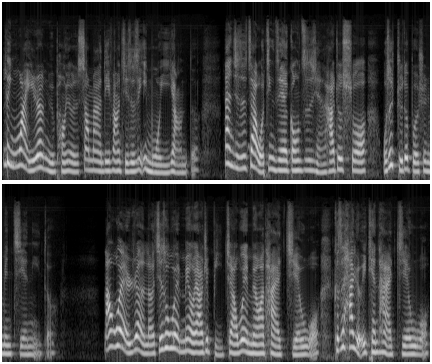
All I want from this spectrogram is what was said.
另外一任女朋友上班的地方其实是一模一样的。但其实在我进这些公司之前，他就说我是绝对不会去那边接你的。然后我也认了，其实我也没有要去比较，我也没有要他来接我。可是他有一天他来接我，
